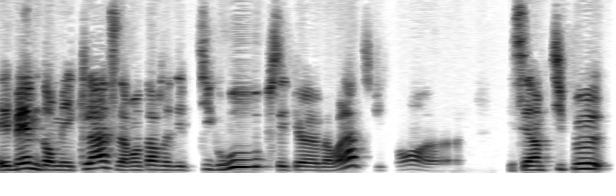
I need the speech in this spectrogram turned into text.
Et même dans mes classes, l'avantage des petits groupes, c'est que, ben voilà, typiquement, euh, c'est un petit peu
